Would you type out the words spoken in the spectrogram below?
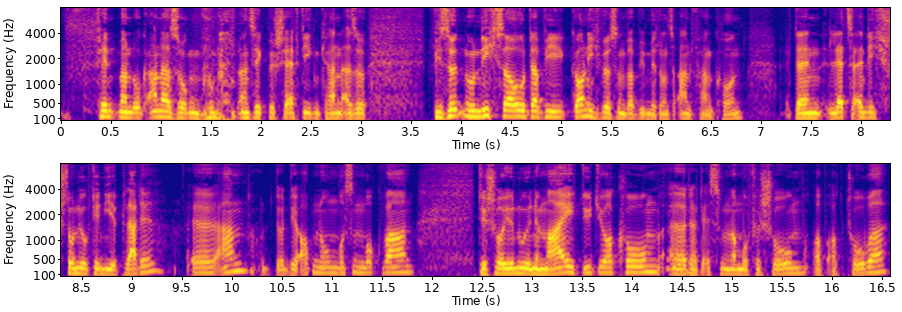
findet man auch andere Sachen, womit man sich beschäftigen kann. Also wir sind nun nicht so, dass wir gar nicht wissen, was wir mit uns anfangen können. Denn letztendlich stund auch die neue Platte äh, an. Die Aufnahmen müssen muck waren. Die ja nur in Mai, dieses Jahr kommen. Äh, das ist nur noch mal verschoben, ab Oktober.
